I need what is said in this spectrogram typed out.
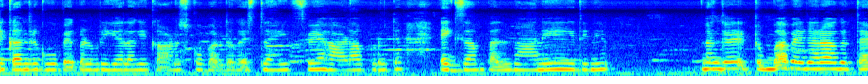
ಯಾಕಂದರೆ ಗೂಬೆಗಳು ರಿಯಲಾಗಿ ಕಾಣಿಸ್ಕೋಬಾರ್ದು ಗೈಸ್ ಲೈಫೇ ಹಾಳಾಗ್ಬಿಡುತ್ತೆ. ಎಕ್ಸಾಂಪಲ್ ನಾನೇ ಇದ್ದೀನಿ ನನಗೆ ತುಂಬ ಬೇಜಾರಾಗುತ್ತೆ.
